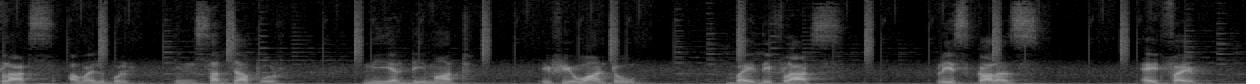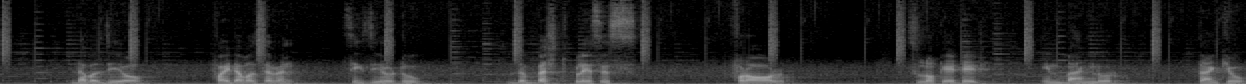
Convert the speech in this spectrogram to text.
flats available in Sarjapur near D-Mart. If you want to buy the flats, please call us 85 00 577 602. The best places for all. It's located in Bangalore. Thank you.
